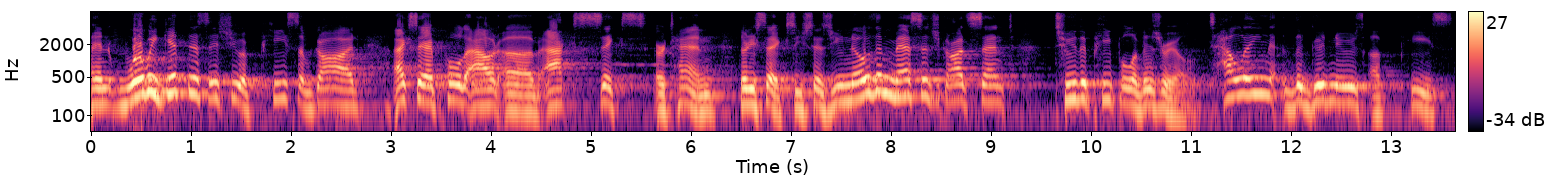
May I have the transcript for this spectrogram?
And where we get this issue of peace of God, actually, I pulled out of Acts 6 or 10, 36. He says, You know the message God sent to the people of Israel, telling the good news of peace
